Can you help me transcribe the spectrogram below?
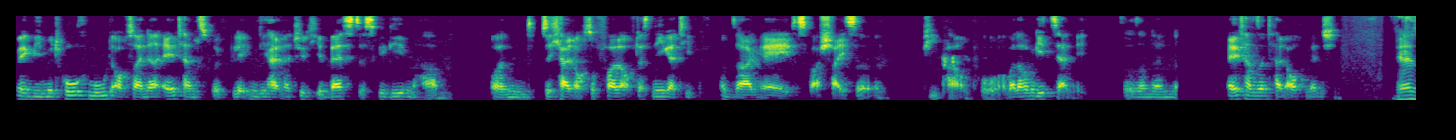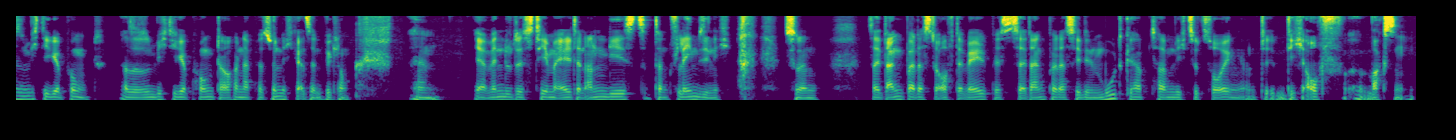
irgendwie mit Hochmut auf seine Eltern zurückblicken, die halt natürlich ihr Bestes gegeben haben und sich halt auch so voll auf das Negative und sagen, ey, das war scheiße und Pika und Po. Aber darum geht's ja nicht so, sondern Eltern sind halt auch Menschen. Ja, das ist ein wichtiger Punkt. Also so ein wichtiger Punkt auch in der Persönlichkeitsentwicklung. Ähm, ja, wenn du das Thema Eltern angehst, dann flame sie nicht, sondern sei dankbar, dass du auf der Welt bist. Sei dankbar, dass sie den Mut gehabt haben, dich zu zeugen und dich aufwachsen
